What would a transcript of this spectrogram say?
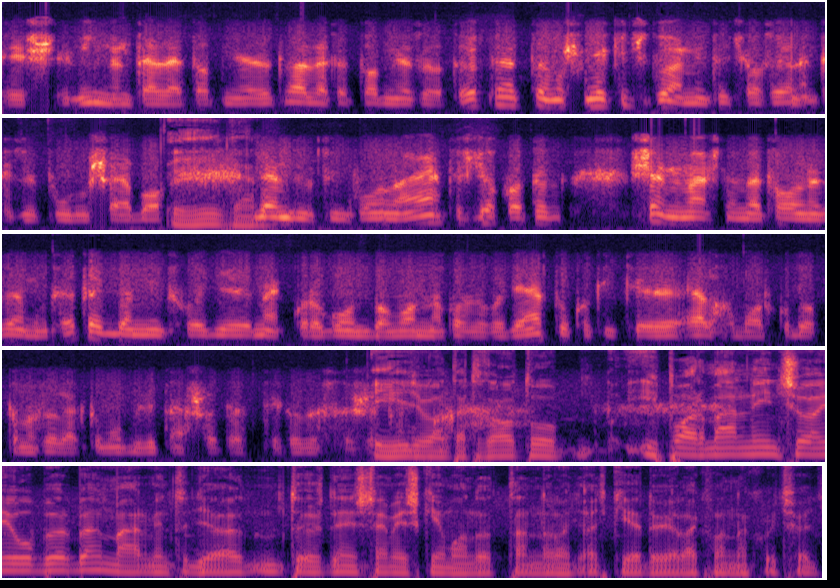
és mindent el, lehet adni, el lehetett adni ezzel a történettel. Most még egy kicsit olyan, mintha az ellenkező pólusába lendültünk volna át, és gyakorlatilag semmi más nem lehet hallani az elmúlt hetekben, mint hogy mekkora gondban vannak azok a gyártók, akik elhamarkodottan az elektromobilitásra tették az összes. Így van, tehát az autóipar már nincs olyan jó bőrben, már mint ugye a tőzsdén sem, és kimondottan, hogy, hogy kérdőjelek vannak, úgyhogy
